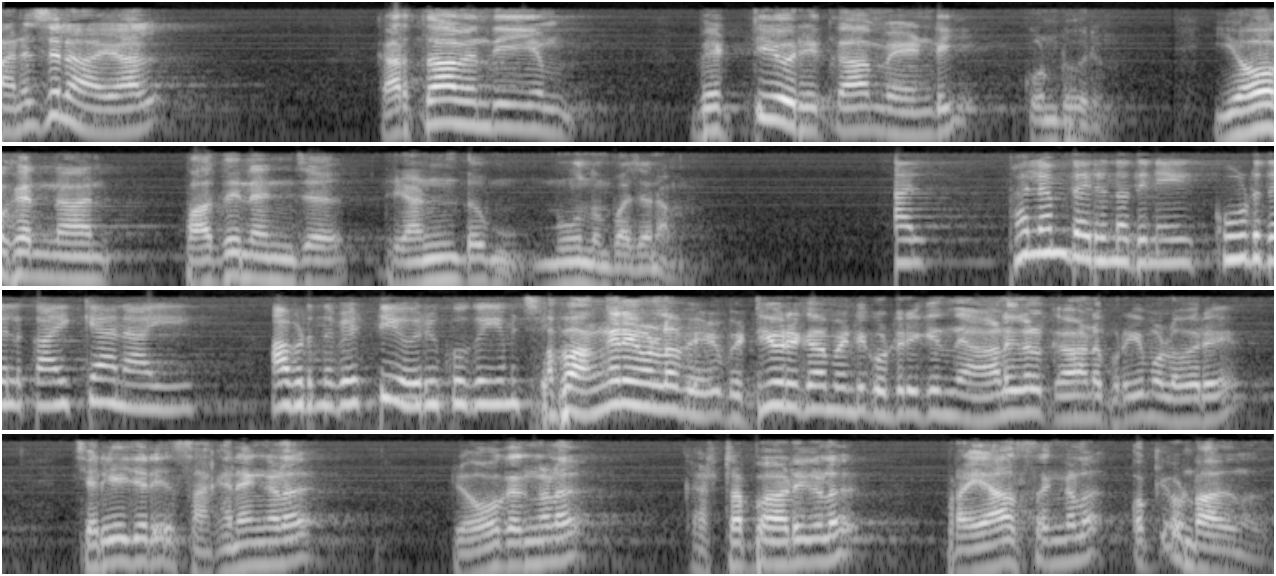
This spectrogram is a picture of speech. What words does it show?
മനസ്സിലായാൽ കർത്താവ് എന്ത് ചെയ്യും? വെട്ടിയൊരുക്കാൻ വേണ്ടി കൊണ്ടുവരും. യോഹന്നാൻ പതിനഞ്ച് രണ്ടും മൂന്നും വചനം. ഫലം തരുന്നതിനെ കൂടുതൽ കായ്ക്കാനായി അവിടുന്ന് വെട്ടിയൊരുക്കുകയും ചെയ്യും അപ്പൊ അങ്ങനെയുള്ള വെട്ടിയൊരുക്കാൻ വേണ്ടി കൊണ്ടിരിക്കുന്ന ആളുകൾക്കാണ് പ്രിയമുള്ളവരെ ചെറിയ ചെറിയ സഹനങ്ങൾ രോഗങ്ങൾ കഷ്ടപ്പാടുകൾ പ്രയാസങ്ങൾ ഒക്കെ ഉണ്ടാകുന്നത്.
